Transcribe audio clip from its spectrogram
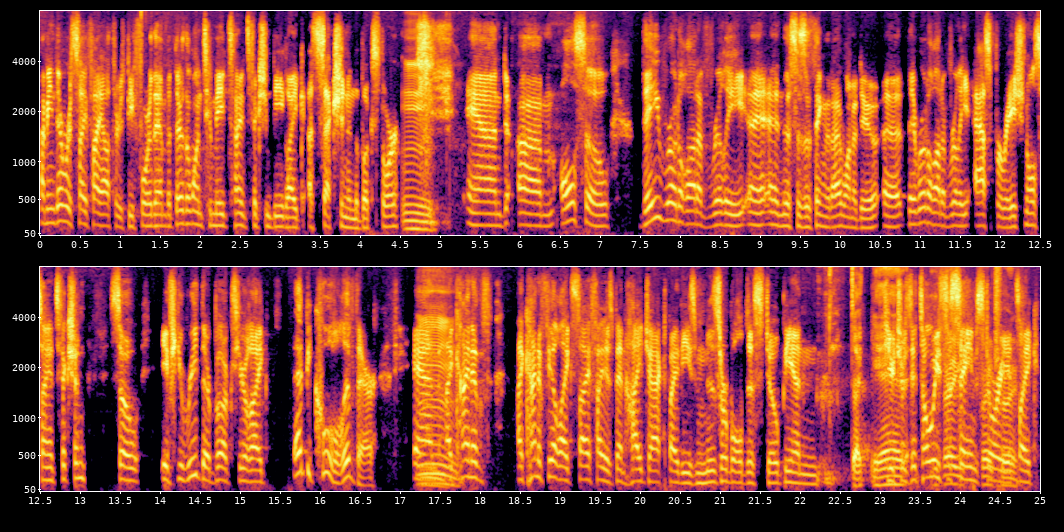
I mean, there were sci-fi authors before them, but they're the ones who made science fiction be like a section in the bookstore. Hmm. And um, also, they wrote a lot of really, and this is a thing that I want to do. Uh, they wrote a lot of really aspirational science fiction. So if you read their books, you're like, that'd be cool to live there. And Hmm. I kind of. I kind of feel like sci-fi has been hijacked by these miserable dystopian yeah, futures. It's always very- the same story. It's like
